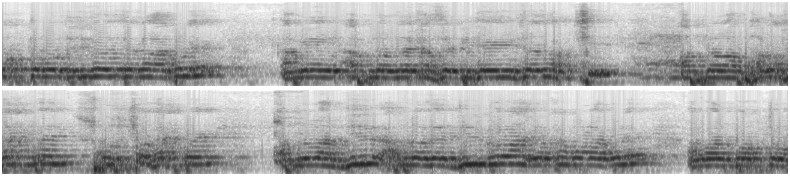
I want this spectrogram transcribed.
বক্তব্য দীর্ঘায়িত না করে আমি আপনাদের কাছে বিদায় নিতে যাচ্ছি। আপনারা ভালো থাকবেন, সুস্থ থাকবেন। আপনারা দীর্ঘ আপনাদের দীর্ঘ আয়ু কামনা করে আমার বক্তব্য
